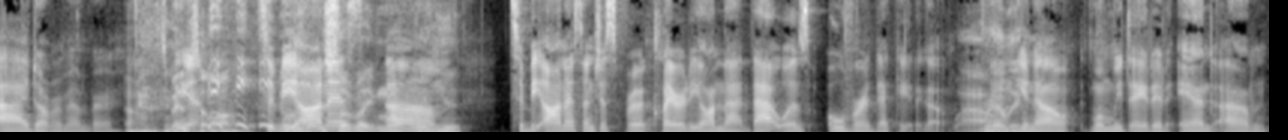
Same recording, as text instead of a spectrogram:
I don't remember. Oh, it's been Yeah. so long. to be So honest, Mom, um, to be honest, and just for clarity on that, that was over a decade ago. Wow. Really? you know, when we dated, and um,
